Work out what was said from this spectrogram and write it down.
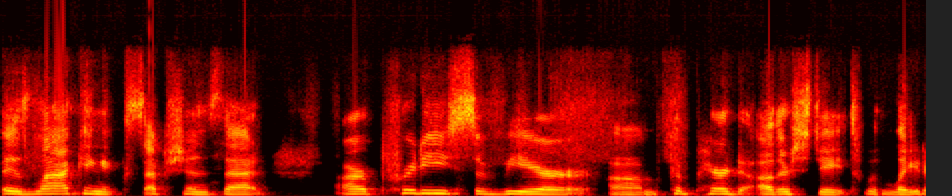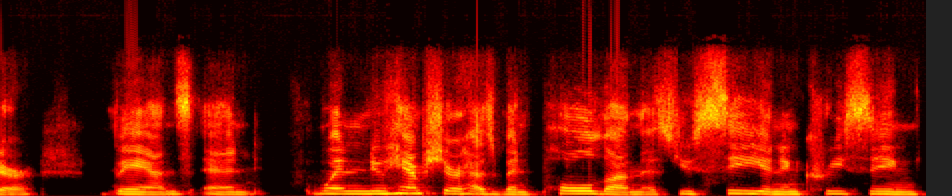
is lacking exceptions that are pretty severe um, compared to other states with later bans. And when New Hampshire has been polled on this, you see an increasing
